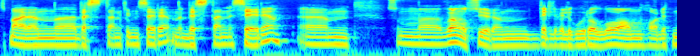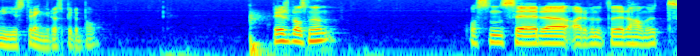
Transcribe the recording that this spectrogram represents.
som er en westernfilmserie, en westernserie, eh, hvor han også gjør en veldig veldig god rolle, og han har litt nye strenger å spille på. Pierce Brosnan, åssen ser eh, arven etter han ut?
